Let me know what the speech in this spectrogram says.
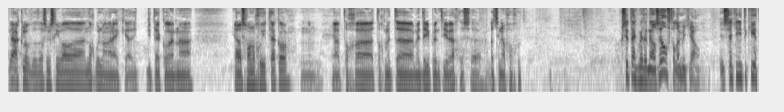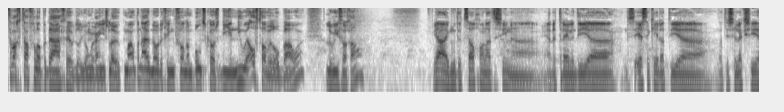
Ja, klopt. Dat was misschien wel nog belangrijk, ja, die, die tackle. En, ja, dat is gewoon een goede tackle. Ja, toch, toch met, met drie punten hier weg, dus dat is in ieder geval goed. Hoe zit het eigenlijk met NL zelf en met jou? Zat je niet een keer te wachten de afgelopen dagen? Ik bedoel, Jong is leuk. Maar op een uitnodiging van een bondscoach die een nieuw elftal wil opbouwen. Louis van Gaal. Ja, ik moet het zelf gewoon laten zien. Uh, ja, de trainer die, uh, het is de eerste keer dat hij uh, dat die selectie,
